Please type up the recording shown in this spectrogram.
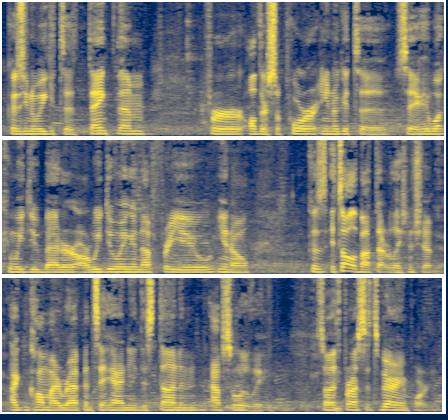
because you know we get to thank them for all their support. You know, get to say, hey, what can we do better? Are we doing enough for you? You know, because it's all about that relationship. I can call my rep and say, hey, I need this done, and absolutely. So for us, it's very important.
